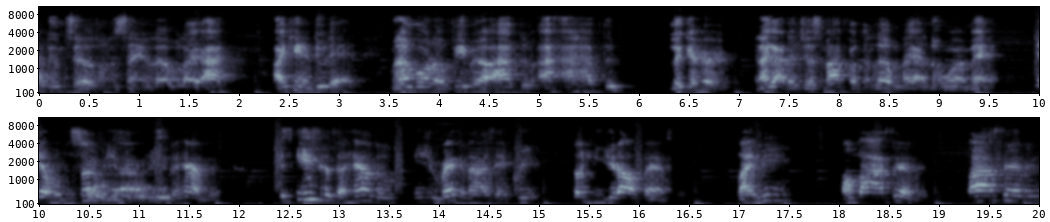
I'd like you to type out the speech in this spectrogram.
put themselves on the same level. Like I, I can't do that. When I'm going to a female, I have to, I, I have to look at her and I got to adjust my fucking level. and I got to know where I'm at. Yeah, but for certain people, it's easy to handle. It's easier to handle when you recognize that quick so you can get out faster. Like me, I'm 5'7". 5'7",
